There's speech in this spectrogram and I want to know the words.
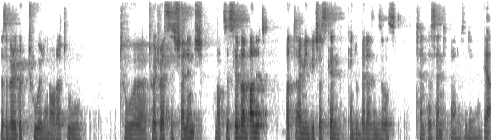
is a very good tool in order to to uh, to address this challenge. Not the silver bullet, but I mean we just can can do better than those 10% part of the day. Yeah.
